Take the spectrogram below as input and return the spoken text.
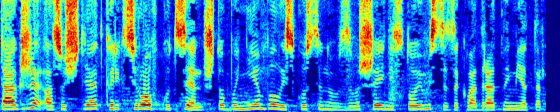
Также осуществляет корректировку цен, чтобы не было искусственного завышения стоимости за квадратный метр.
